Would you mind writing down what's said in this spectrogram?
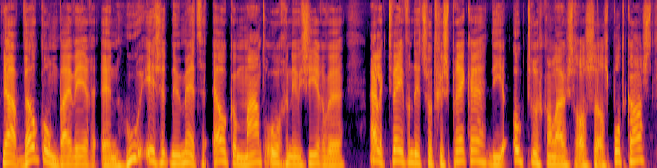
Ja, welkom bij weer en hoe is het nu met? Elke maand organiseren we eigenlijk twee van dit soort gesprekken die je ook terug kan luisteren als, als podcast.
